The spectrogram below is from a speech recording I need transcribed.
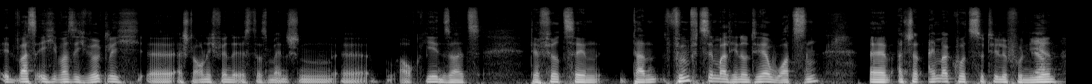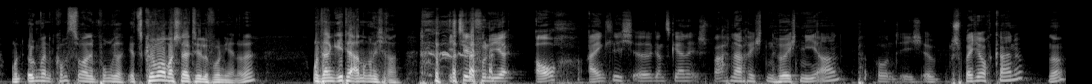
was, ich, was ich wirklich äh, erstaunlich finde, ist, dass Menschen äh, auch jenseits der 14 dann 15 Mal hin und her watson, äh, anstatt einmal kurz zu telefonieren. Und irgendwann kommst du an den Punkt, jetzt können wir mal schnell telefonieren, oder? Und dann geht der andere nicht ran. Ich telefoniere auch eigentlich äh, ganz gerne. Sprachnachrichten höre ich nie an und ich äh, spreche auch keine. Ne?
